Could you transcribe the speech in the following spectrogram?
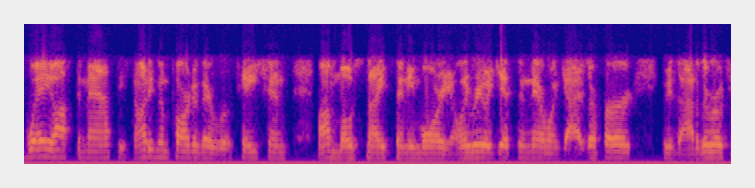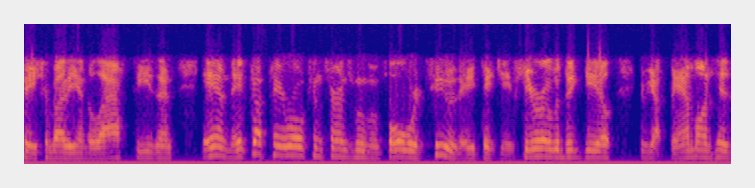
way off the map. He's not even part of their rotation on most nights anymore. He only really gets in there when guys are hurt. He was out of the rotation by the end of last season. And they've got payroll concerns moving forward, too. They, they gave Herro the big deal. You've got Bam on his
